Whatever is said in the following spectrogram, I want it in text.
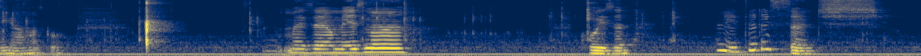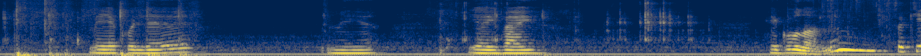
Aí, rasgou. Mas é a mesma coisa. É interessante. Meia colher. Meia. E aí vai regulando. Hum, isso aqui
